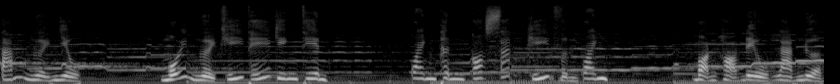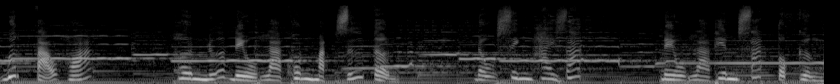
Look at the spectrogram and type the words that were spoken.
8 người nhiều. Mỗi người khí thế kinh thiên. Quanh thân có sát khí vườn quanh. Bọn họ đều là nửa bước tạo hóa. Hơn nữa đều là khuôn mặt dữ tợn. Đầu sinh hai giác, Đều là thiên sát tộc cường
